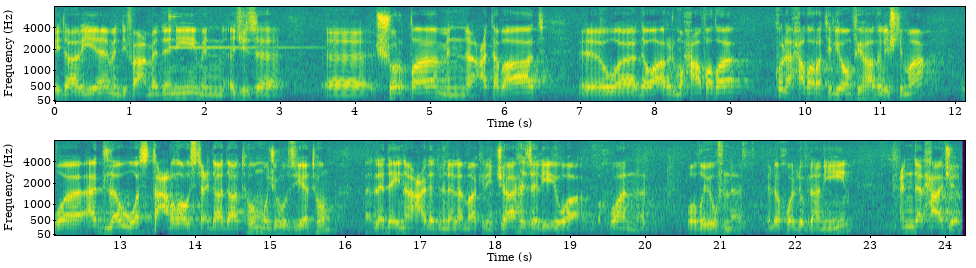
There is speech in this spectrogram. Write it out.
إدارية من دفاع مدني من أجهزة آه، شرطة من عتبات آه، ودوائر المحافظة. كلها حضرت اليوم في هذا الاجتماع وأدلوا واستعرضوا استعداداتهم وجهوزيتهم. لدينا عدد من الأماكن الجاهزة لإيواء إخواننا وضيوفنا الأخوة اللبنانيين عند الحاجة.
